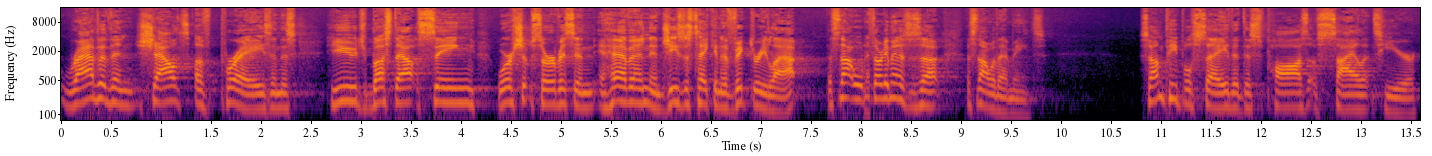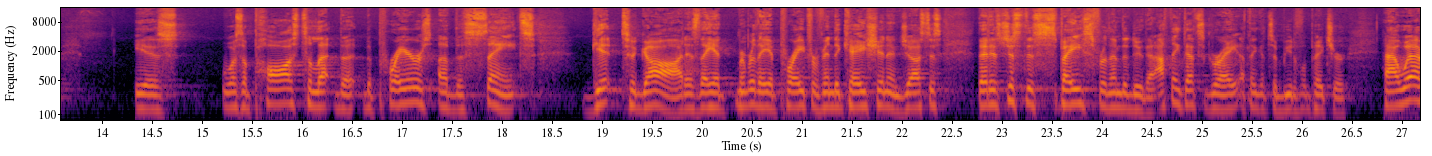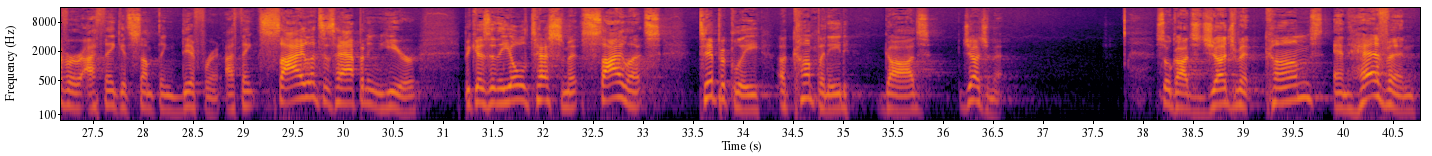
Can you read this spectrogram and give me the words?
rather than shouts of praise and this huge bust out sing worship service in heaven and Jesus taking a victory lap, that's not what 30 minutes is up. That's not what that means. Some people say that this pause of silence here is was a pause to let the, the prayers of the saints get to God as they had, remember, they had prayed for vindication and justice, that it's just this space for them to do that. I think that's great. I think it's a beautiful picture. However, I think it's something different. I think silence is happening here because in the Old Testament, silence typically accompanied God's judgment. So God's judgment comes, and heaven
